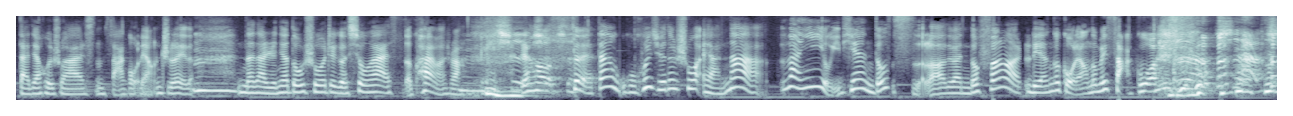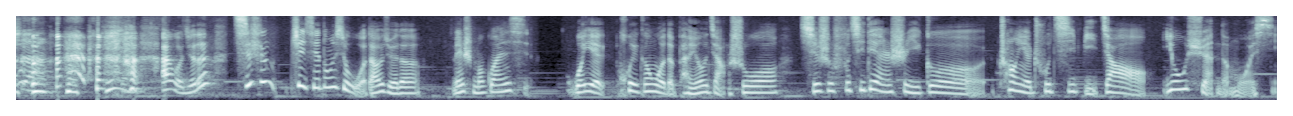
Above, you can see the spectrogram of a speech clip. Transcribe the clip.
大家会说啊什么撒狗粮之类的，嗯，那那人家都说这个秀恩爱死得快嘛，是吧？是，然 后是，是对，但我会觉得说，哎呀，那万一有一天你都死了，对吧？你都分了，连个狗粮都没撒过，是 啊，是啊，是啊，哎，我觉得其实这些东西我倒觉得没什么关系。我也会跟我的朋友讲说，其实夫妻店是一个创业初期比较优选的模型，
